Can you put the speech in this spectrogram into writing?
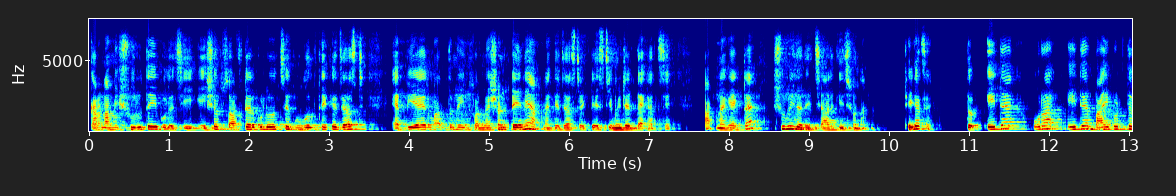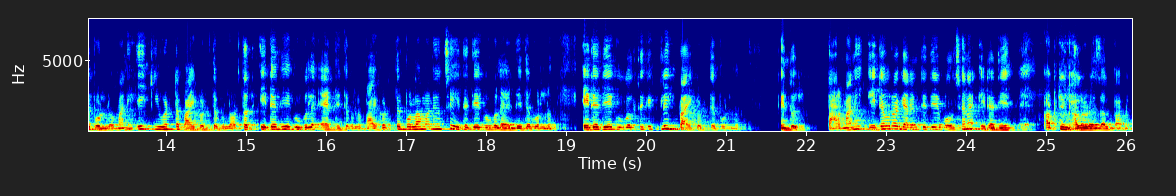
কারণ আমি শুরুতেই বলেছি, এইসব সফটওয়্যারগুলো হচ্ছে গুগল থেকে জাস্ট এপিআই এর মাধ্যমে ইনফরমেশন টেনে আপনাকে জাস্ট একটা এস্টিমেটেড দেখাচ্ছে। আপনাকে একটা সুবিধা দিচ্ছে, আর কিছু না। ঠিক আছে? তো এটা ওরা এটা বাই করতে বলল মানে এই কিওয়ার্ডটা বাই করতে বলল। অর্থাৎ এটা দিয়ে গুগলে অ্যাড দিতে বলল। বাই করতে বলা মানে হচ্ছে এটা দিয়ে গুগলে অ্যাড দিতে বলল। এটা দিয়ে গুগল থেকে ক্লিক বাই করতে বলল। কিন্তু তার মানে এটা ওরা গ্যারান্টি দিয়ে বলছে না, এটা দিয়ে আপনি ভালো রেজাল্ট পাবেন।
